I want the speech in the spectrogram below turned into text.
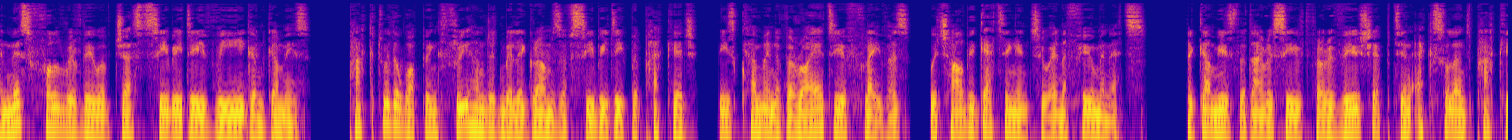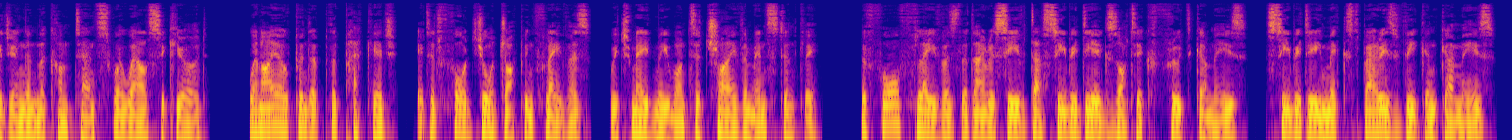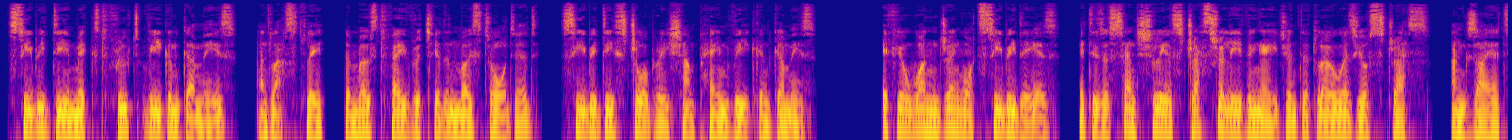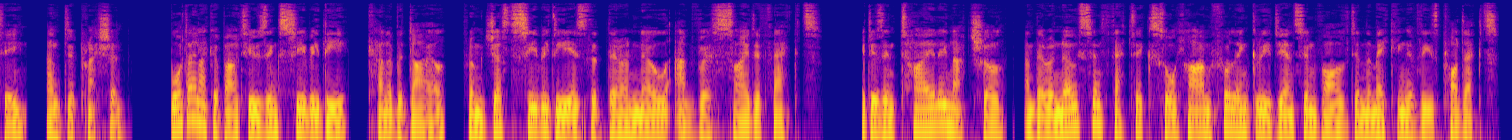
In this full review of just CBD vegan gummies, packed with a whopping 300 milligrams of CBD per package, these come in a variety of flavors, which I'll be getting into in a few minutes. The gummies that I received for review shipped in excellent packaging and the contents were well secured. When I opened up the package, it had four jaw-dropping flavors, which made me want to try them instantly. The four flavors that I received are CBD exotic fruit gummies, CBD mixed berries vegan gummies, CBD mixed fruit vegan gummies, and lastly, the most favorited and most ordered, CBD strawberry champagne vegan gummies. If you're wondering what CBD is, it is essentially a stress-relieving agent that lowers your stress, anxiety, and depression. What I like about using CBD, cannabidiol, from just CBD is that there are no adverse side effects. It is entirely natural, and there are no synthetics or harmful ingredients involved in the making of these products.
